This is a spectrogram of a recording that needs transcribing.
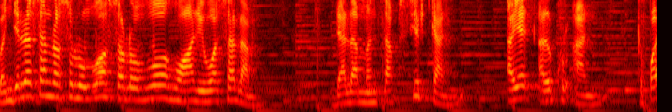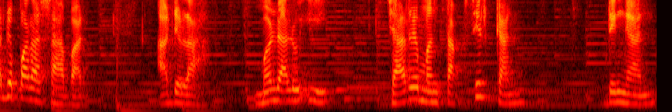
Penjelasan Rasulullah sallallahu alaihi wasallam dalam mentafsirkan ayat Al-Quran kepada para sahabat adalah melalui cara mentafsirkan dengan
